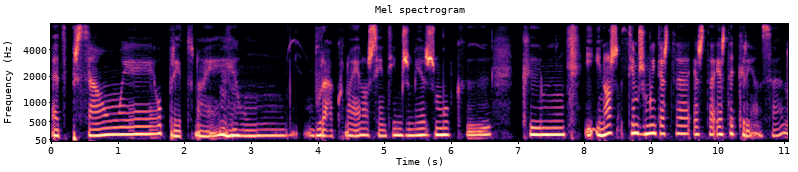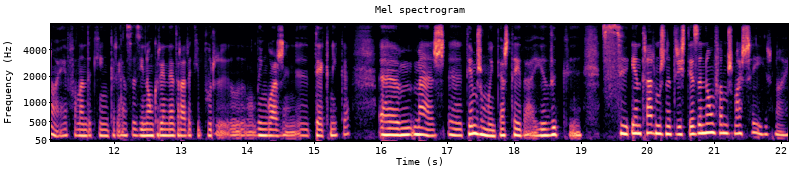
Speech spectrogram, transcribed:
A depressão é o preto, não é? É Uhum. um buraco, não é? Nós sentimos mesmo que. Que e, e nós temos muito esta, esta, esta crença, não é? Falando aqui em crenças e não querendo entrar aqui por eh, linguagem eh, técnica, ah, mas temos muito esta ideia de que se entrarmos na tristeza não vamos mais sair, não é?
